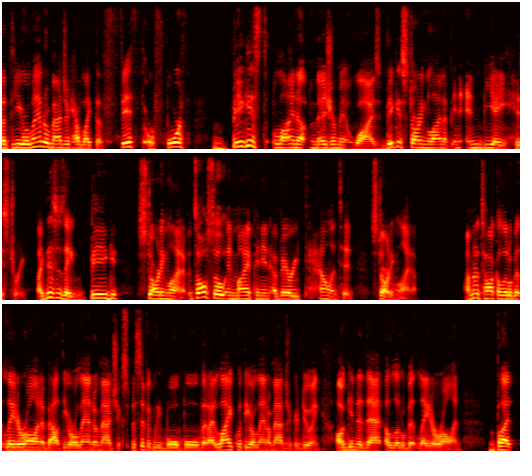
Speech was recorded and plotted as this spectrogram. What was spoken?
that the Orlando Magic have like the fifth or fourth biggest lineup measurement wise, biggest starting lineup in NBA history. Like, this is a big starting lineup. It's also, in my opinion, a very talented starting lineup. I'm going to talk a little bit later on about the Orlando Magic, specifically Bol Bol, but I like what the Orlando Magic are doing. I'll get into that a little bit later on. But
